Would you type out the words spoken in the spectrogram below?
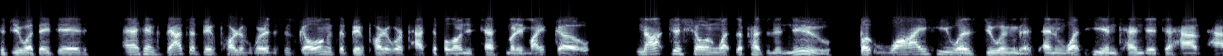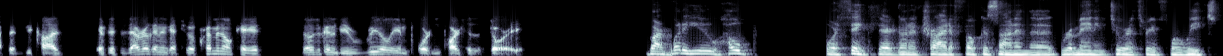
to do what they did. And I think that's a big part of where this is going. It's a big part of where Pat Cipollone's testimony might go, not just showing what the president knew, but why he was doing this and what he intended to have happen. Because if this is ever going to get to a criminal case, those are going to be really important parts of the story. Barb, what do you hope or think they're going to try to focus on in the remaining two or three, or four weeks?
